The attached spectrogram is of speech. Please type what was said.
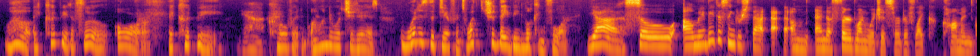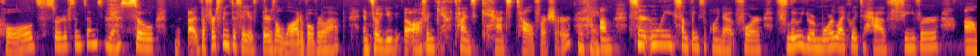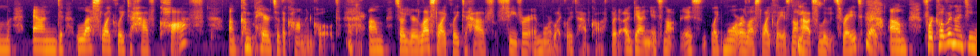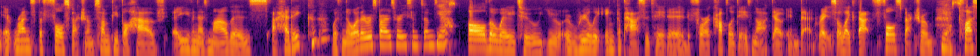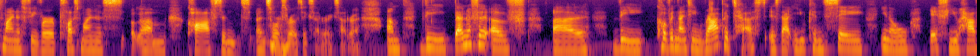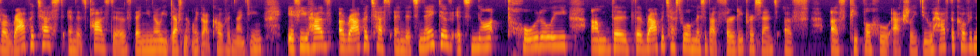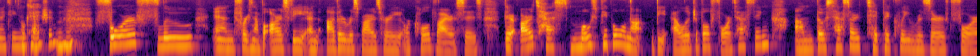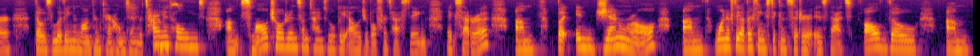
well, it could be the flu or it could be yeah. COVID. I wonder which it is. What is the difference? What should they be looking for? Yeah, so I'll maybe distinguish that uh, um, and a third one, which is sort of like common cold sort of symptoms. Yes. So uh, the first thing to say is there's a lot of overlap, and so you oftentimes can't tell for sure. Okay. Um, certainly, some things to point out for flu, you're more likely to have fever um, and less likely to have cough um, compared to the common cold. Okay. Um, so you're less likely to have fever and more likely to have cough. But again, it's not, it's like more or less likely. It's not yes. absolutes, right? Right. Um, for COVID 19, it runs the full spectrum. Some people have even as mild as a headache mm-hmm. with no other respiratory symptoms. Yes. All the way to you really incapacitated for a couple of days, knocked out in bed, right? So, like that full spectrum, yes. plus minus fever, plus minus um, coughs and, and sore mm-hmm. throats, et cetera, et cetera. Um, the benefit of uh, the COVID 19 rapid test is that you can say, you know, if you have a rapid test and it's positive, then you know you definitely got COVID 19. If you have a rapid test and it's negative, it's not totally, um, the, the rapid test will miss about 30% of, of people who actually do have the COVID 19 Okay. infection. For flu and, for example, RSV and other respiratory or cold viruses, there are tests. Most people will not be eligible for testing. Um, those tests are typically reserved for those living in long term care homes and retirement Yes. homes. Um, small children sometimes will be eligible for testing, etc. Um, but in general, um, one of the other things to consider is that although um,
